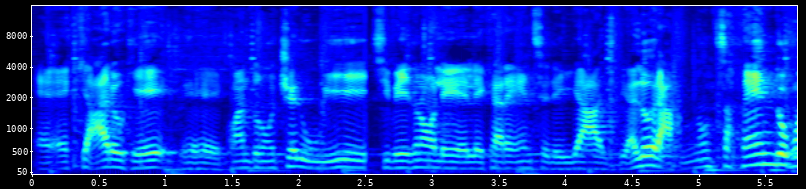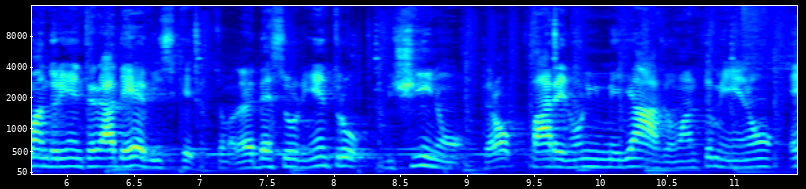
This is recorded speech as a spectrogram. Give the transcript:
è chiaro che eh, quando non c'è lui si vedono le, le, carenze degli altri. Allora, non sapendo quando rientrerà Davis, che insomma dovrebbe essere un rientro vicino, però pare non immediato, quantomeno, e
